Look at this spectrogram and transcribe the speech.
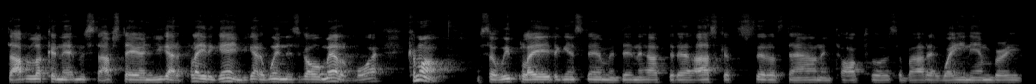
stop looking at me, stop staring. You got to play the game. You got to win this gold medal, boy. Come on. So we played against them, and then after that, Oscar sit us down and talked to us about it. Wayne Embry,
